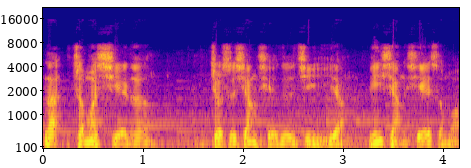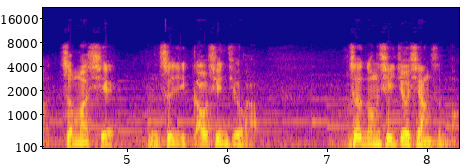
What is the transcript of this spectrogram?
那怎么写呢？就是像写日记一样，你想写什么，怎么写，你自己高兴就好。这东西就像什么？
